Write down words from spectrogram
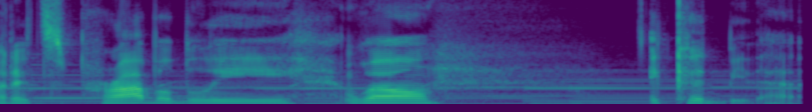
But it's probably, well, it could be that.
